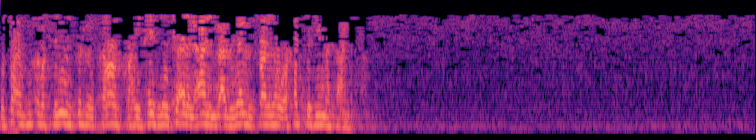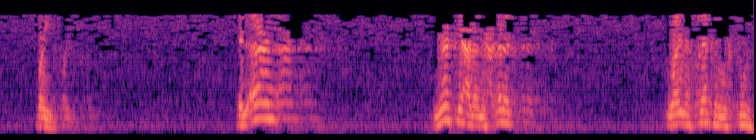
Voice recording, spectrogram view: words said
وصعب الفطره السليمه يتخذ القرار الصحيح حيث لو سأل العالم بعد ذلك قال له اصبت فيما فعلت. طيب الآن نأتي على مسألة وين الساكن المفتون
